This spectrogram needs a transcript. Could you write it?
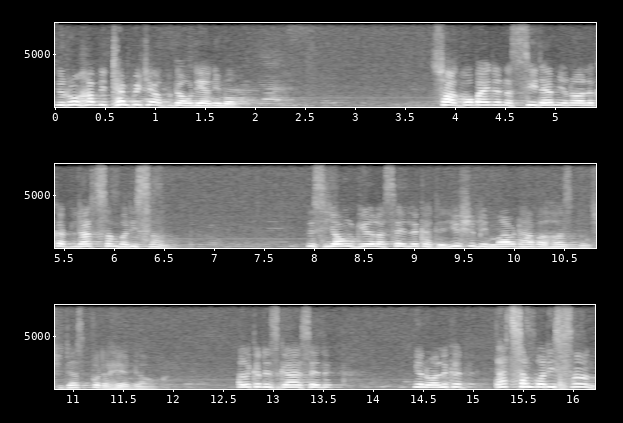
you don't have the temperature down there anymore. So I go by them and I see them, you know, I look at that's somebody's son. This young girl, I say, look at it, you should be married to have a husband. She just put her head down. I look at this guy, I said, you know, I look at, that's somebody's son.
